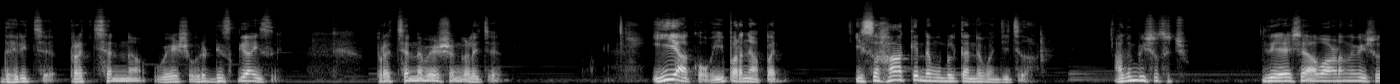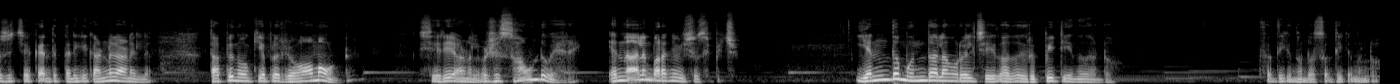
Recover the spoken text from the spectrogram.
ധരിച്ച് പ്രച്ഛന്ന വേഷം ഒരു ഡിസ്ഗൈസിൽ പ്രച്ഛന്ന വേഷം കളിച്ച് ഈ ആക്കോ ഈ പറഞ്ഞ അപ്പൻ ഇസഹാക്കിന്റെ മുമ്പിൽ തന്നെ വഞ്ചിച്ചതാണ്. അതും വിശ്വസിച്ചു. ഇത് ഏശാവാണെന്ന് വിശ്വസിച്ച് തനിക്ക് കണ്ണ് കാണില്ല. തപ്പി നോക്കിയപ്പോൾ രോമമുണ്ട്. ശരിയാണല്ലോ പക്ഷെ സൗണ്ട് വേറെ. എന്നാലും പറഞ്ഞ് വിശ്വസിപ്പിച്ചു. എന്ത് മുൻതലമുറയിൽ ചെയ്തു അത് റിപ്പീറ്റ് ചെയ്യുന്നത് കണ്ടോ? ശ്രദ്ധിക്കുന്നുണ്ടോ? ശ്രദ്ധിക്കുന്നുണ്ടോ?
